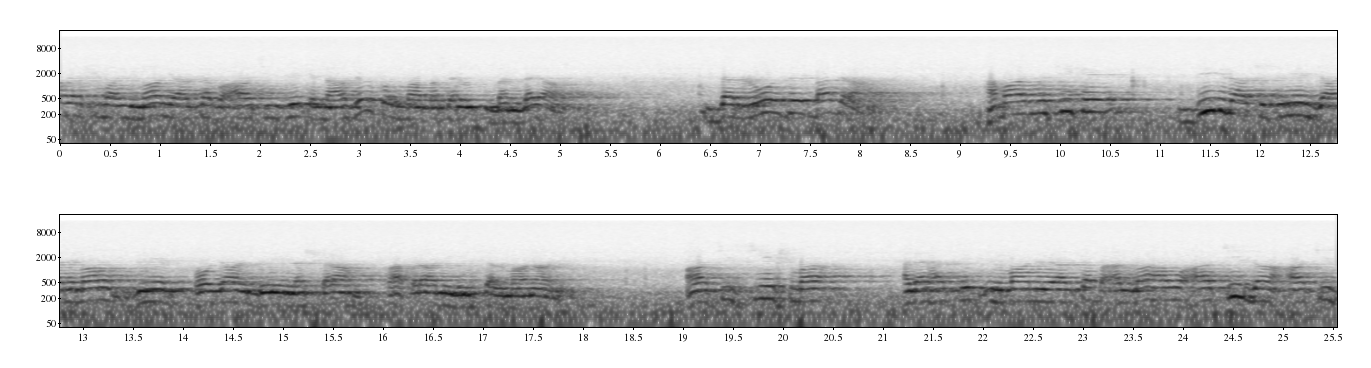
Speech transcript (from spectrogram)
اگر شما ایمان یا سب آسیزے کے نازل کو ما بسرو کی بندیا در روز بدرہ ہماری روچی کے دیگر چکنے جانبان دین فوجان دین لشکران کافرانی مسلمانان۔ آسیز چیئے شما اگر حضرت ایمان یارتب اللہ و آچیزا آچیز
